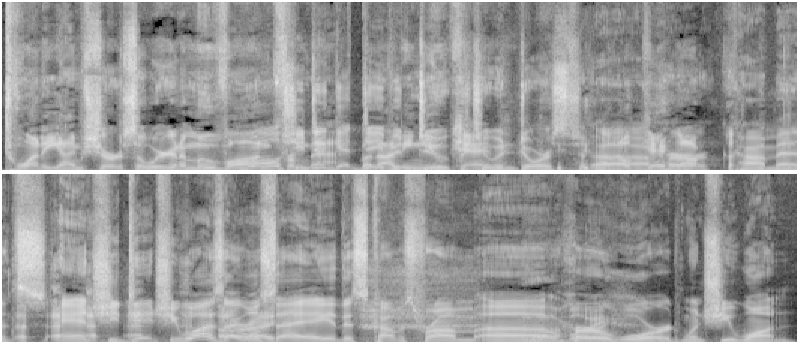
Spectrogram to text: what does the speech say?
twenty. I'm sure. So we're going to move on. Well, from she did that. get David I mean, Duke to endorse uh, Okay, her all- comments, and she did. She was, I will right. say, this comes from uh, Oh, her award when she won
